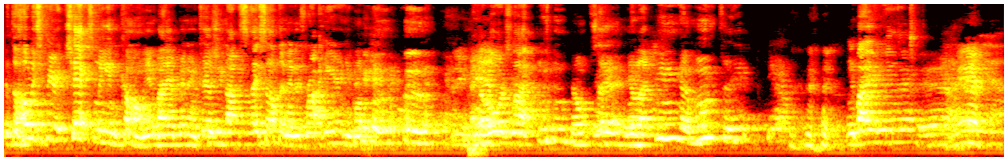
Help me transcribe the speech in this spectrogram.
If the Holy Spirit checks me and come on, anybody ever been and tells you not to say something and it's right here and you're going, uh, uh, and the Lord's like, mm don't say it. And you're like, mm, won't say it. Anybody ever been there? Amen.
